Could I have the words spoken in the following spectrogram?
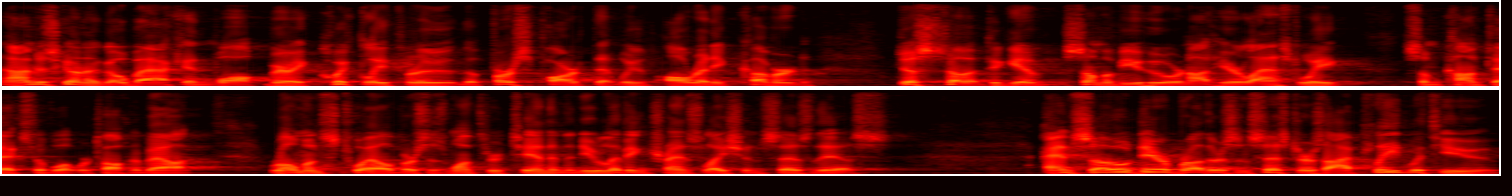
Now, I'm just going to go back and walk very quickly through the first part that we've already covered, just so to give some of you who were not here last week some context of what we're talking about. Romans 12, verses 1 through 10 in the New Living Translation says this And so, dear brothers and sisters, I plead with you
